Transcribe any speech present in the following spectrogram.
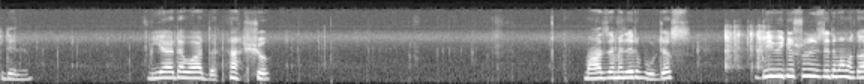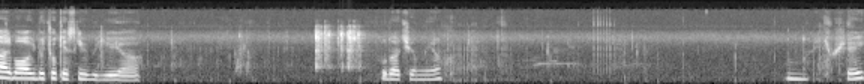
Gidelim. Bir yerde vardı. Heh şu. Malzemeleri bulacağız. Bir videosunu izledim ama galiba o video çok eski bir video ya. Bu da açılmıyor. Bunlar hiçbir şey.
